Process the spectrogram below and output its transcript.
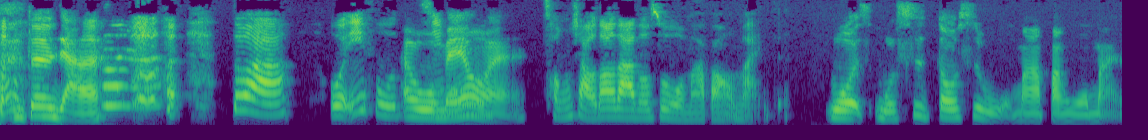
真的假的？对啊，我衣服哎，我没有哎，从小到大都是我妈帮我买的。我我是都是我妈帮我买，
